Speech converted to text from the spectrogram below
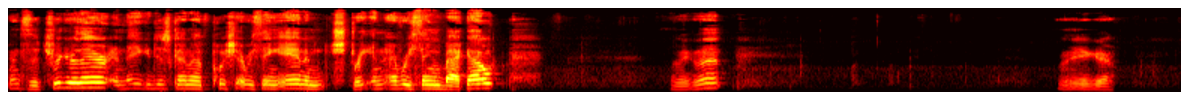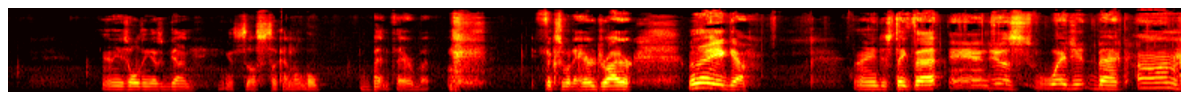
into the trigger there, and then you can just kind of push everything in and straighten everything back out like that. There you go. And he's holding his gun. It's still stuck on a little bent there, but fix it with a hair dryer. Well, there you go. I just take that and just wedge it back on.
